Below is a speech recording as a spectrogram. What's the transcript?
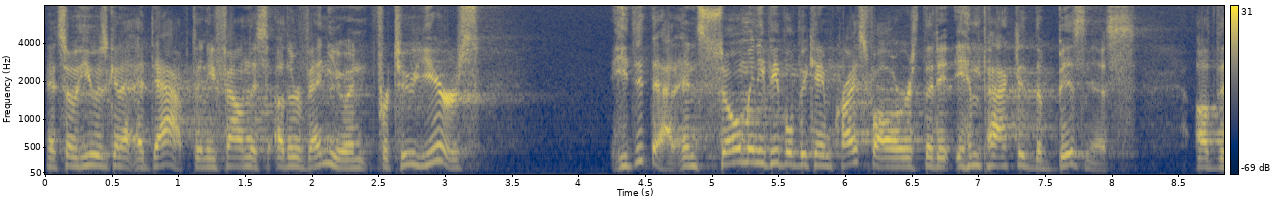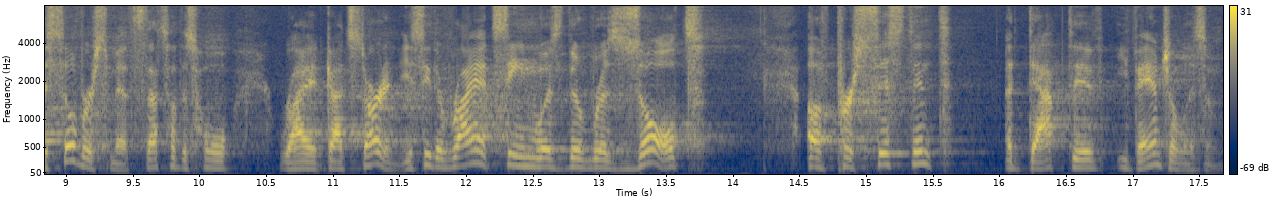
And so he was going to adapt and he found this other venue. And for two years, he did that. And so many people became Christ followers that it impacted the business of the silversmiths. That's how this whole riot got started. You see, the riot scene was the result of persistent, adaptive evangelism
